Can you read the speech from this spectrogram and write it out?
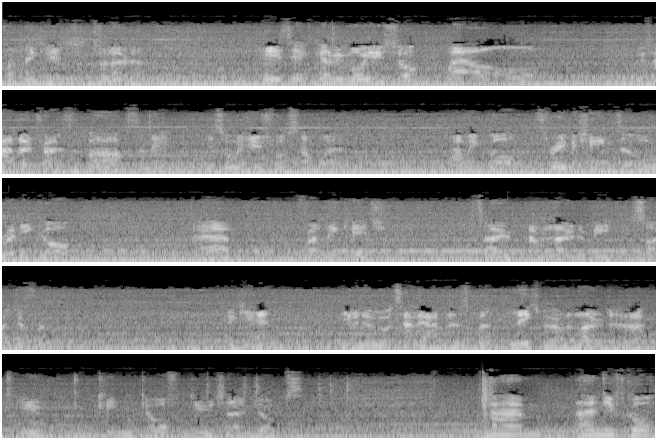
front linkage to a loader. Is it going to be more useful? Well, we've had load tractors in the past and it, it's always useful somewhere. And we've got three machines that already got um, front linkage, so having a loader would be slightly different. Again, even though we've got telehandlers, but at least with having a loader, you can go off and do certain jobs. Um, and you've got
